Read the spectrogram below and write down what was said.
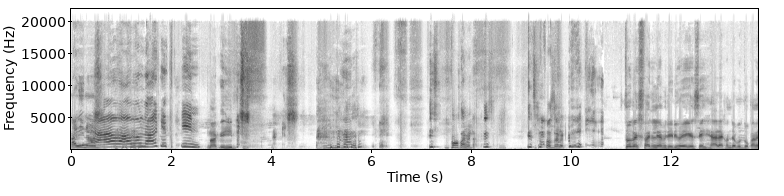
আরে নাকে হিট ইস পচা বেটা ইস ইস পচা বেটা তো গাইস ফাইনালি আমি রেডি হয়ে গেছি, আর এখন যাব দোকানে।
